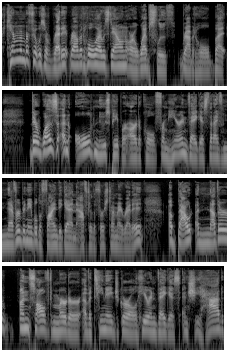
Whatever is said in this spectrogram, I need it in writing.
I can't remember if it was a Reddit rabbit hole I was down or a web sleuth rabbit hole, but there was an old newspaper article from here in Vegas that I've never been able to find again after the first time I read it about another unsolved murder of a teenage girl here in Vegas and she had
